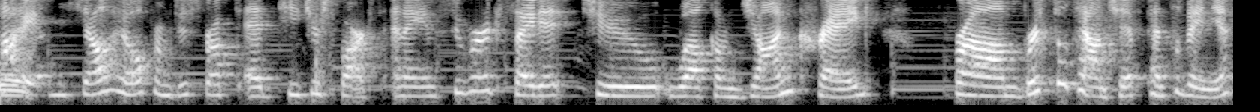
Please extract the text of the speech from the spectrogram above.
Hi. I'm Michelle Hill from DisruptED Teacher Sparks, and I am super excited to welcome Jon Craig from Bristol Township, Pennsylvania,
